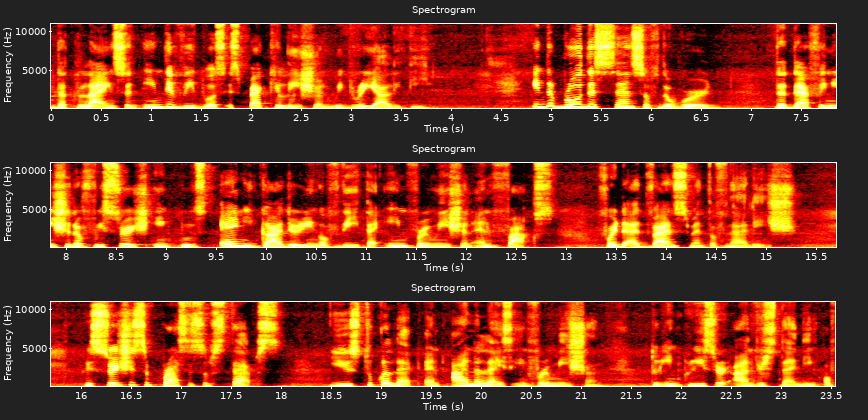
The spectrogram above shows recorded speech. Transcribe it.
that lines an individual's speculation with reality. In the broadest sense of the word, the definition of research includes any gathering of data, information, and facts for the advancement of knowledge. Research is a process of steps used to collect and analyze information to increase our understanding of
